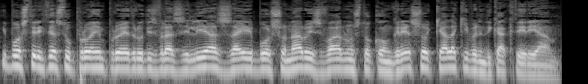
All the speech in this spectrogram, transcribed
Υποστηριχτές του πρώην Προέδρου της Βραζιλίας, Ζαΐρ Μπολσονάρου, εισβάλλουν στο Κογκρέσο και άλλα κυβερνητικά κτίρια.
